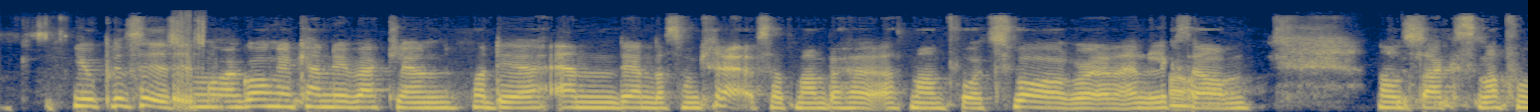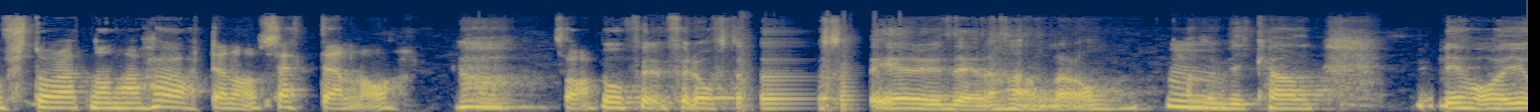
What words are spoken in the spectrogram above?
viktigt. Jo precis, många gånger kan det verkligen vara det, en, det enda som krävs. Att man, behör, att man får ett svar och en, liksom, ja, någon slags, man får förstå att någon har hört den och sett den. Och, så. För, för ofta är det ju det det handlar om. Mm. Alltså vi kan vi har ju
